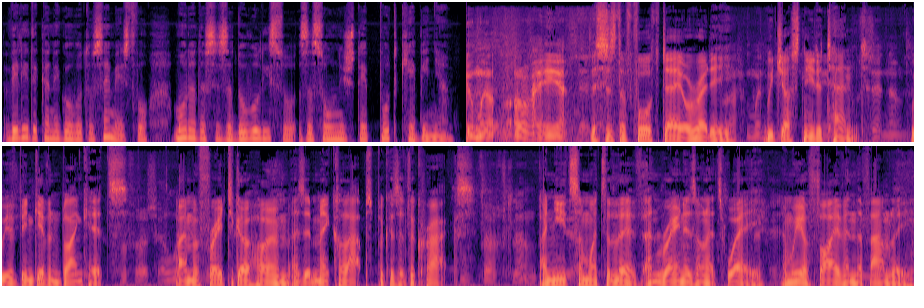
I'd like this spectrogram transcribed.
вели дека неговото семејство мора да се задоволи со засолниште под кебиња. This is the fourth day already. We just need a tent. We have been given blank blankets. I am afraid to go home as it may collapse because of the cracks. I need somewhere to live and rain is on its way, and we are five in the family.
